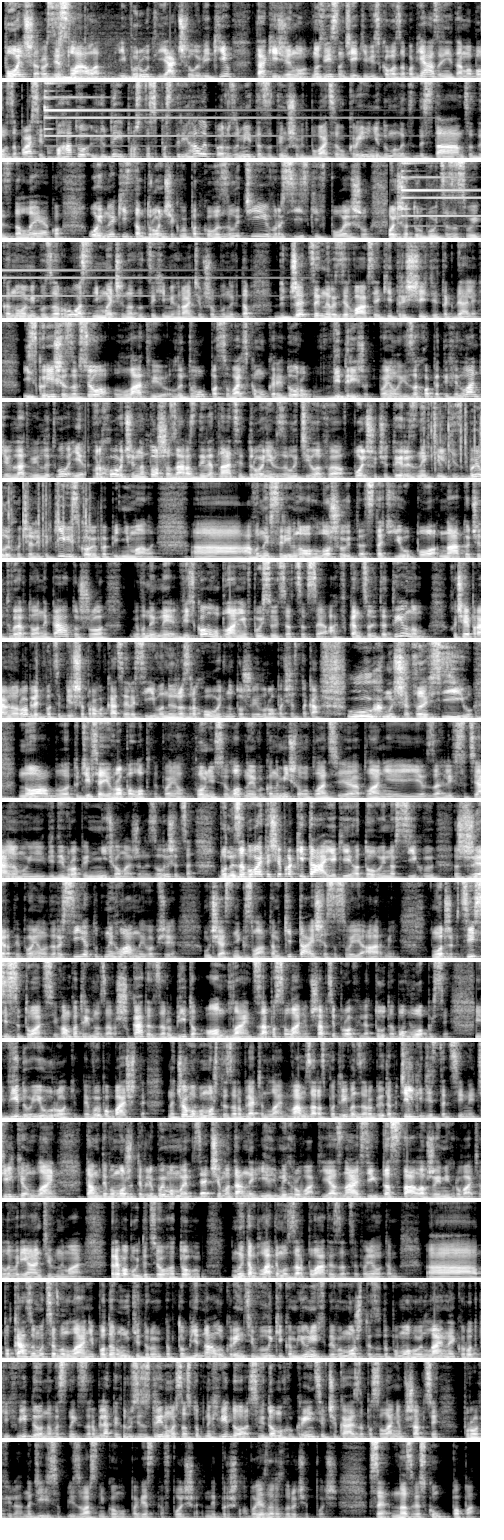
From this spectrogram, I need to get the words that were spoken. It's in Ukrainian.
Польща розіслала і беруть як чоловіків, так і жінок. Ну звісно, ті, які військово зобов'язані там або в запасі. Багато людей просто спостерігали, розумієте, за тим, що відбувається в Україні. Думали, це десь там, це десь далеко. Ой, ну якийсь там дрончик випадково залетів російський в Польщу. Польща турбується за свою економіку, за рост, Німеччина за цих іммігрантів, щоб у них там бюджет цей не розірвався, який тріщить і так далі. І скоріше за все, Латвію, Литву по Сувальському коридору відріжуть. Поняли? І захоплять і Фінляндію, і Латвію, і Литву. І враховуючи на те, що зараз 19 дронів залетіло в, Польщу, 4 з них тільки збили, хоча літаки військові попіднімали. А, а вони все рівно оголошують статтю по НАТО 4, а не 5, що вони не в військовому плані вписуються в це все, а в консультативному. Хоча і правильно роблять, бо це більше провокація Росії. Вони розраховують на те, що Європа зараз така ух, ми ще це Росію. Ну тоді вся Європа лопне, поняв? Повністю лопне і в економічному плані, плані, і взагалі в соціальному, і від Європи нічого майже не залишиться. Бо не забувайте ще про Китай, який готовий на всіх жерти. Поняли? Росія тут не главний вообще учасник зла. Там Китай ще зі своєю армією. Отже, в цій ситуації вам потрібно зараз шукати заробіток онлайн за посиланням в шапці профіля тут або в описі. Відео і уроки, де ви побачите, на чому ви можете заробляти онлайн. Вам зараз потрібен заробіток тільки дистанційний, тільки онлайн. Там, де ви можете в будь-який момент взяти чемодани і іммігрувати. Я знаю, всіх достало вже іммігрувати, але варіантів немає. Треба бути до цього готовим. Ми там платимо зарплати за це. Поняли? Там а, показуємо це в онлайні, подарунки даруємо. Тобто об'єднали українців в великій ком'юніті, де ви можете за допомогою онлайна і коротких відео навесних заробляти. Друзі, зустрінемось в наступних відео. Свідомих українців чекаю за посиланням в шапці профіля. Надіюсь, із вас нікому повістка в Польщі не прийшла. Бо я зараз, до речі, в Польщі. Все, на зв'язку, Па-па.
